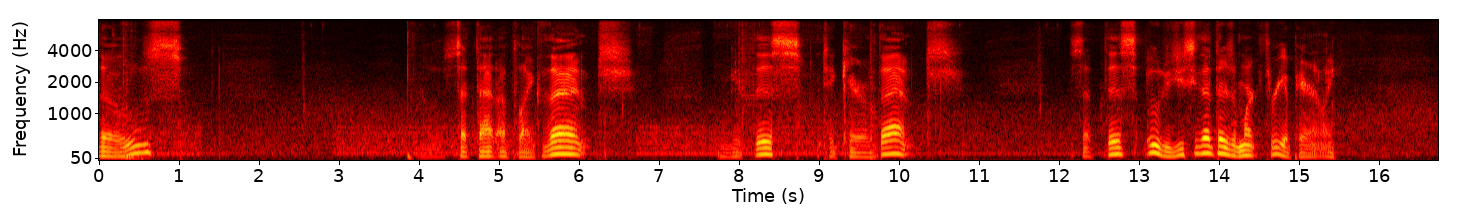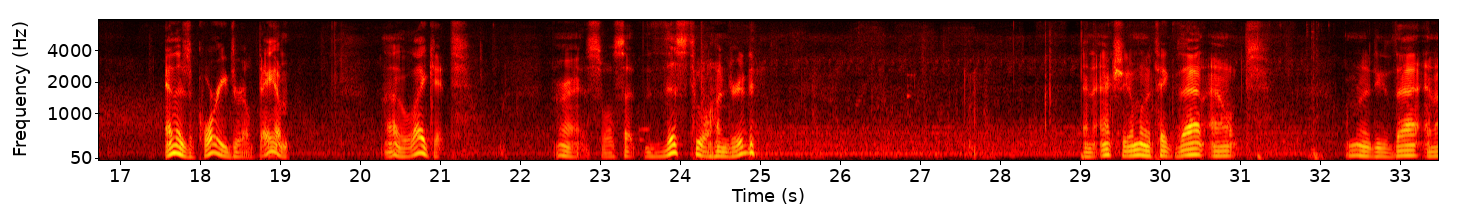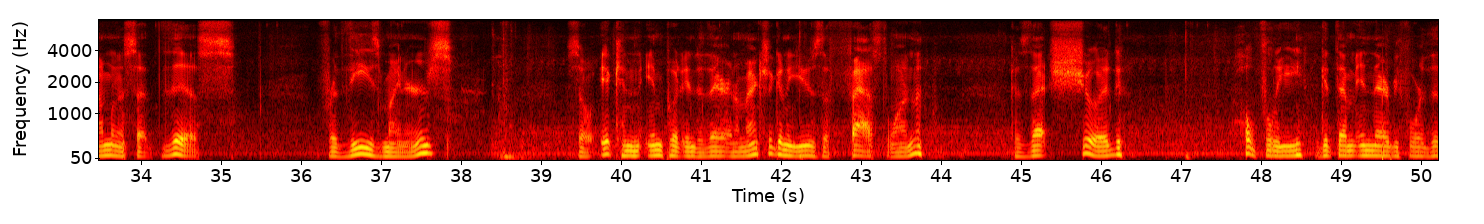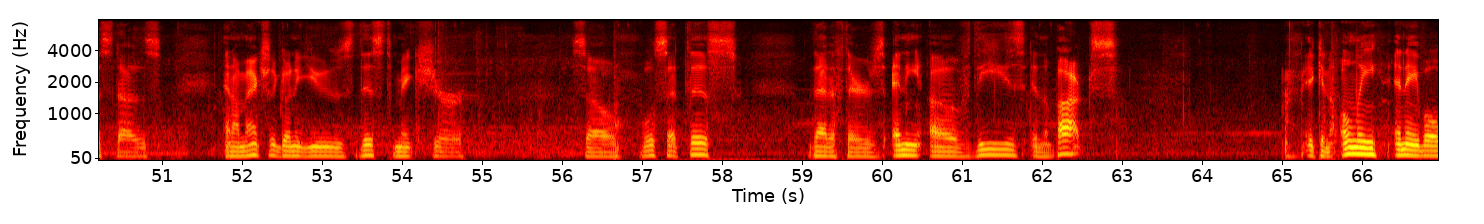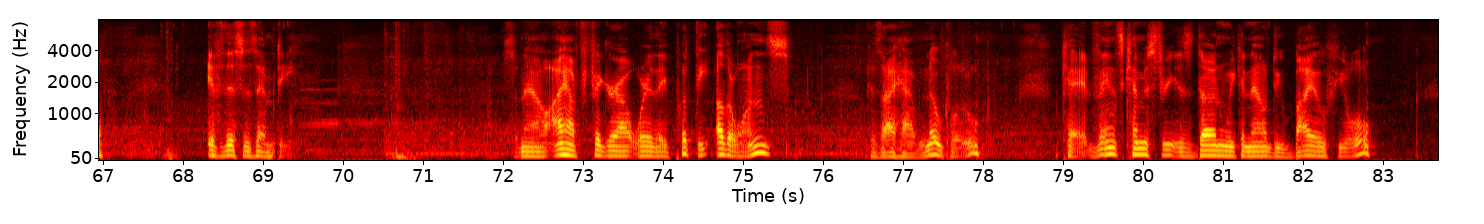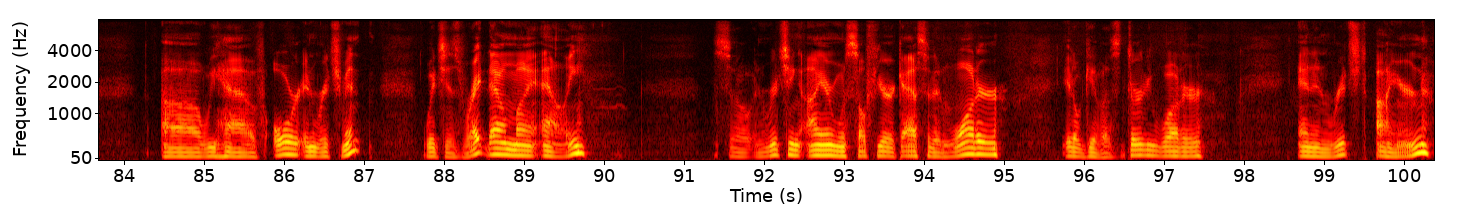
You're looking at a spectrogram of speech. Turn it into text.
those. Set that up like that. Get this. Take care of that. Set this. Ooh, did you see that? There's a Mark III apparently. And there's a quarry drill. Damn. I like it. Alright, so we'll set this to 100. And actually, I'm going to take that out. I'm going to do that, and I'm going to set this for these miners. So it can input into there. And I'm actually going to use the fast one. Because that should hopefully get them in there before this does and I'm actually going to use this to make sure so we'll set this that if there's any of these in the box it can only enable if this is empty so now I have to figure out where they put the other ones because I have no clue Okay, advanced chemistry is done. We can now do biofuel. Uh, we have ore enrichment, which is right down my alley. So, enriching iron with sulfuric acid and water. It'll give us dirty water and enriched iron.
